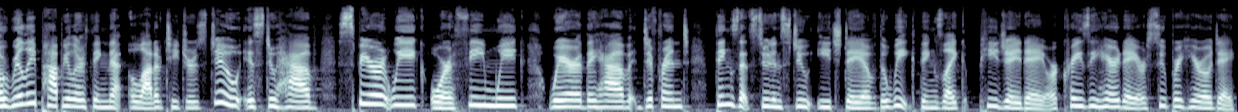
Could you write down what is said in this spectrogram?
A really popular thing that a lot of teachers do is to have Spirit Week or Theme Week where they have different things that students do each day of the week. Things like PJ Day or Crazy Hair Day or Superhero Day.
